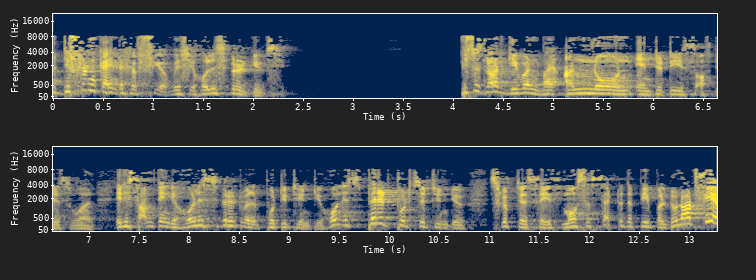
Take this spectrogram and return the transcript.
a different kind of a fear which the Holy Spirit gives you. This is not given by unknown entities of this world. It is something the Holy Spirit will put it into. you. Holy Spirit puts it into. You. Scripture says, Moses said to the people, do not fear.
